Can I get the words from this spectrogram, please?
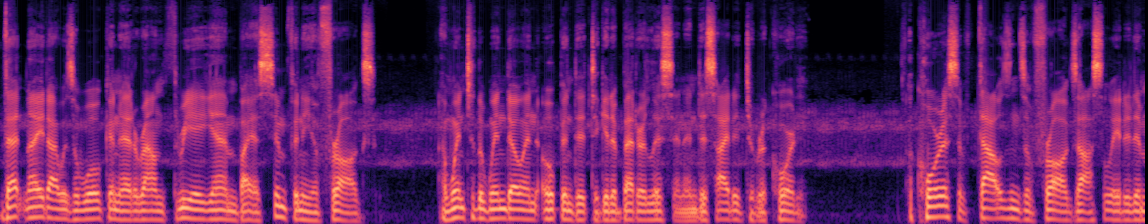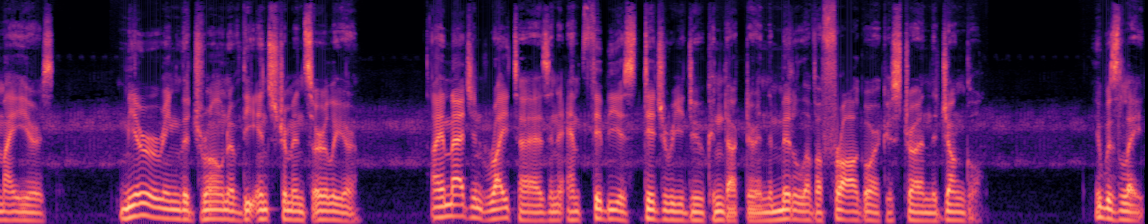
That night, I was awoken at around 3 a.m. by a symphony of frogs. I went to the window and opened it to get a better listen and decided to record it. A chorus of thousands of frogs oscillated in my ears, mirroring the drone of the instruments earlier. I imagined Raita as an amphibious didgeridoo conductor in the middle of a frog orchestra in the jungle. It was late.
